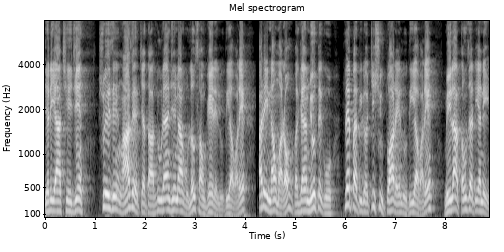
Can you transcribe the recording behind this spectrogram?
ရရခြေချင်းရွှေစင်90ကျပ်သားလှူဒန်းခြင်းများကိုလှုပ်ဆောင်ခဲ့တယ်လို့သိရပါတယ်အဲ့ဒီနောက်မှာတော့ပကံမျိုးတစ်ကိုလှည့်ပတ်ပြီးတော့ကြည့်ရှုသွားတယ်လို့သိရပါတယ်မေလ31ရက်နေ့ည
